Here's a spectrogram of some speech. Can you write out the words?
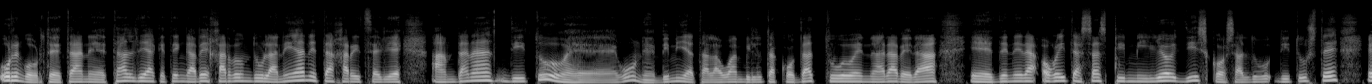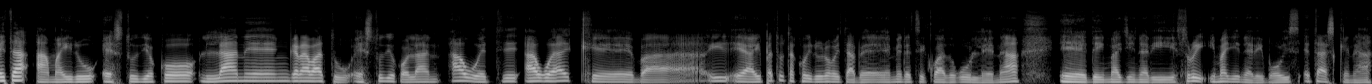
Urrengo urte urteetan e, taldeak etengabe jardundu lanean eta jarritzaile andana ditu e, egun e, 2008an bilutako datuen arabera e, denera hogeita zazpi milioi disko saldu dituzte eta amairu estudioko lanen grabatu. Estudioko lan hauek e, ba, e, aipatutako irurogeita emeretzikoa dugu lehena e, The Imaginary 3 Imaginary Boys eta azkena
